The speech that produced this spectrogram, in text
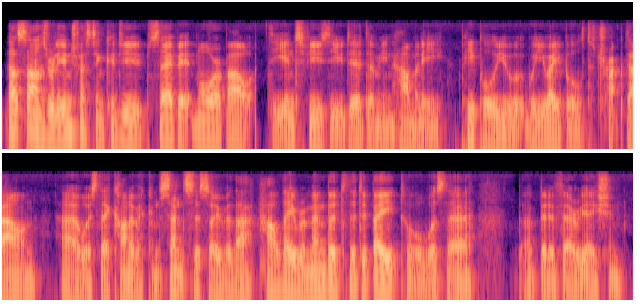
That sounds really interesting. Could you say a bit more about the interviews that you did? I mean, how many people you were you able to track down? Uh, was there kind of a consensus over that how they remembered the debate, or was there a bit of variation.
